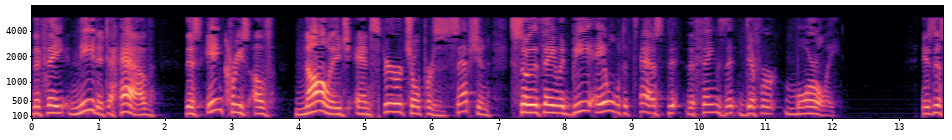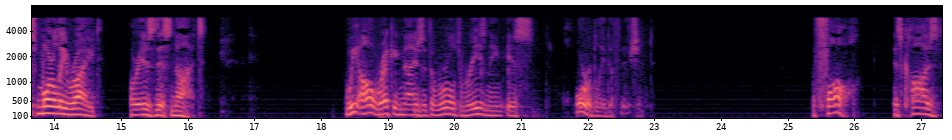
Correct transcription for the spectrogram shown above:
that they needed to have this increase of knowledge and spiritual perception so that they would be able to test the, the things that differ morally. Is this morally right or is this not? We all recognize that the world's reasoning is horribly deficient. The fall has caused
